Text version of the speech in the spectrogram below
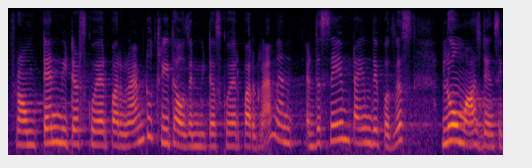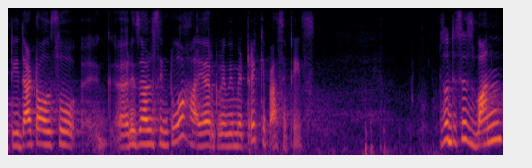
from 10 meter square per gram to 3000 meter square per gram and at the same time they possess low mass density that also uh, results into a higher gravimetric capacities. So, this is one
